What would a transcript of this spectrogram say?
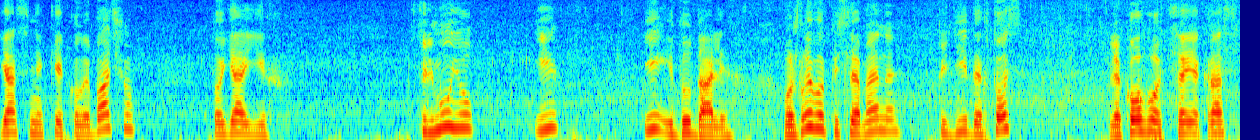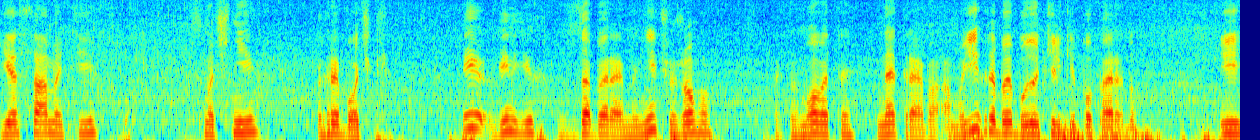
ясняки, коли бачу, то я їх фільмую і, і йду далі. Можливо, після мене підійде хтось, для кого це якраз є саме ті смачні грибочки. І він їх забере. Мені чужого, так би мовити, не треба. А мої гриби будуть тільки попереду. І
